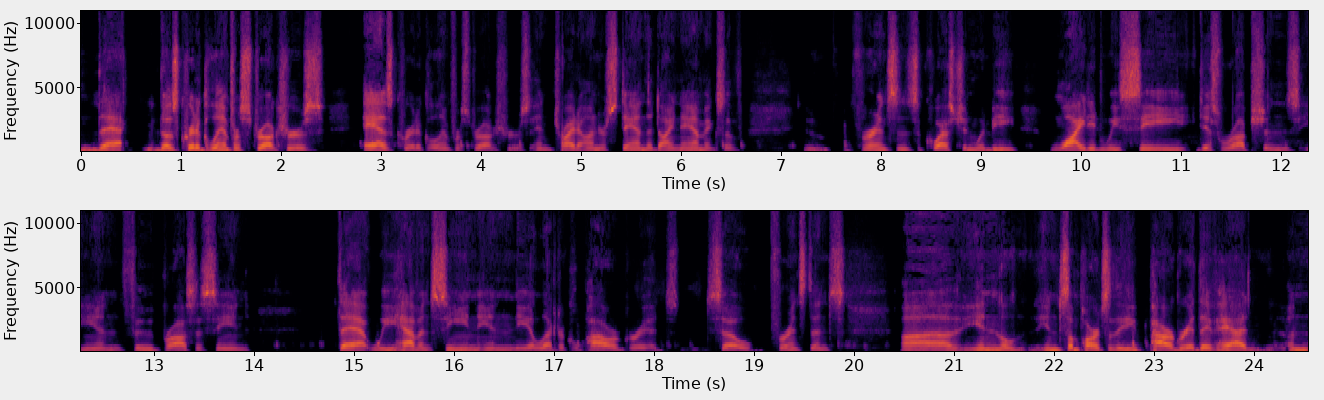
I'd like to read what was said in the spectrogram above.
that those critical infrastructures as critical infrastructures and try to understand the dynamics of for instance the question would be why did we see disruptions in food processing that we haven't seen in the electrical power grids? So, for instance, uh, in the, in some parts of the power grid, they've had an,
